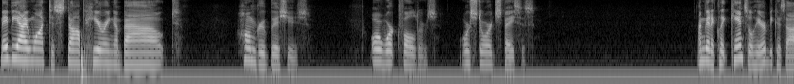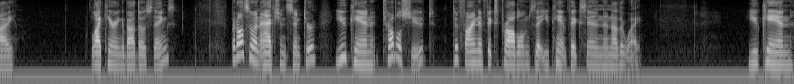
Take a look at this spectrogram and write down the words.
Maybe I want to stop hearing about home group issues, or work folders, or storage spaces. I'm going to click cancel here because I like hearing about those things. But also in Action Center, you can troubleshoot to find and fix problems that you can't fix in another way. You can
